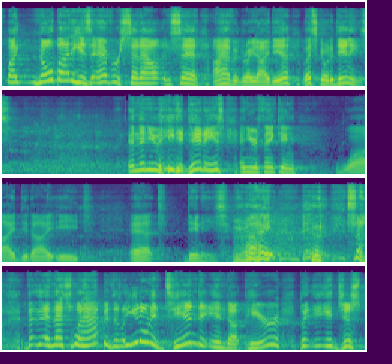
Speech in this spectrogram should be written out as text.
like, nobody has ever set out and said, I have a great idea, let's go to Denny's. And then you eat at Denny's and you're thinking, why did I eat at Denny's, right? so, and that's what happens. It's like you don't intend to end up here, but it just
